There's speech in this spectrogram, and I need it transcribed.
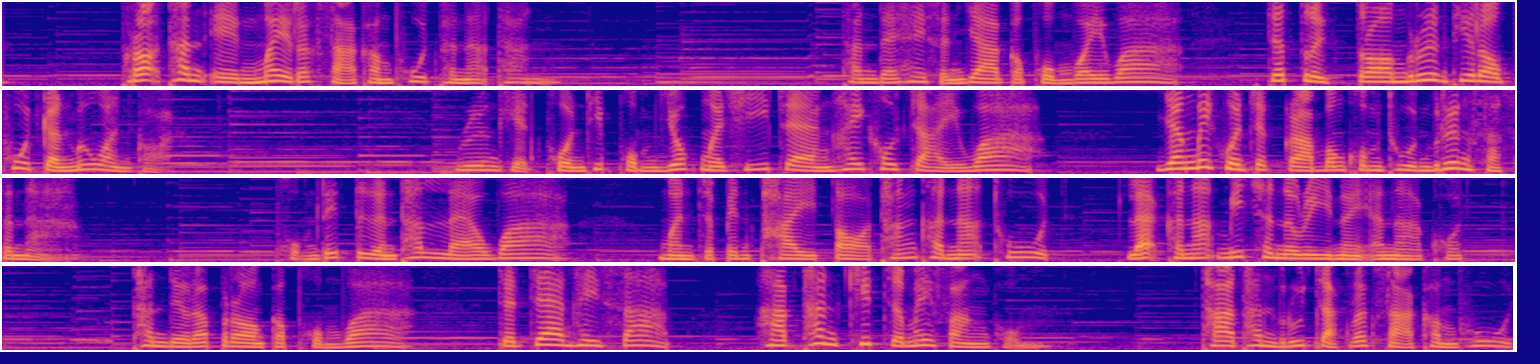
เพราะท่านเองไม่รักษาคำพูดพนะท่าน ท่านได้ให้สัญญากับผมไว้ว่า จะตรึกตรองเรื่องที่เราพูดกันเมื่อวันก่อน เรื่องเหตุผลที่ผมยกมาชี้แจงให้เข้าใจว่า ยังไม่ควรจะกราบบังคมทูลเรื่องศาสนา ผมได้เตือนท่านแล้วว่า มันจะเป็นภัยต่อทั้งคณะทูต และคณะมิชชันนารีในอนาคต ท่านได้รับรองกับผมว่า จะแจ้งให้ทราบ หากท่านคิดจะไม่ฟังผม ถ้าท่านรู้จักรักษาคำพูด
